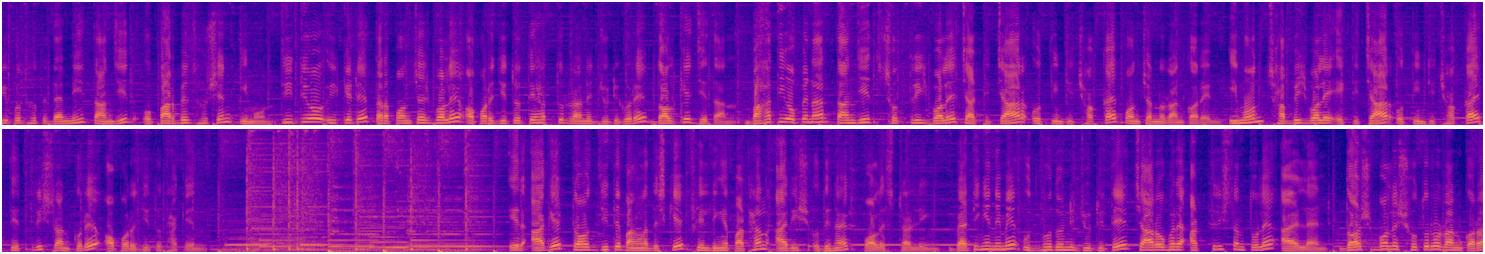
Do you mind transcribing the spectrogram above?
বিপদ হতে দেননি তানজিদ ও পারভেজ হোসেন ইমন। তৃতীয় উইকেটে তারা পঞ্চাশ বলে, অপরাজিত তেহাত্তর রানের জুটি করে দলকে জেতান। বাহাতি ওপেনার তানজিদ ছত্রিশ বলে চারটি চার ও তিনটি ছক্কায় পঞ্চান্ন রান করেন। ইমন ২৬ বলে একটি চার ও তিনটি ছক্কায় তেত্রিশ রান করে অপরাজিত থাকেন। এর আগে টস জিতে বাংলাদেশকে ফিল্ডিংয়ে পাঠান আইরিশ অধিনায়ক পল স্টার্লিং। ব্যাটিংয়ে নেমে উদ্বোধনী জুটিতে চার ওভারে আটত্রিশ রান তোলে আয়ারল্যান্ড। দশ বলে সতেরো রান করা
